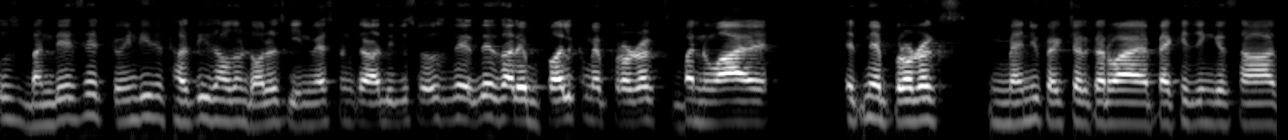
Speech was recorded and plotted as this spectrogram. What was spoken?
उस बंदे से ट्वेंटी से थर्टी थाउज़ेंड डॉलर की इन्वेस्टमेंट करा दी, जिसमें उसने इतने सारे बल्क में प्रोडक्ट्स बनवाए, इतने प्रोडक्ट्स मैन्युफैक्चर करवाए पैकेजिंग के साथ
